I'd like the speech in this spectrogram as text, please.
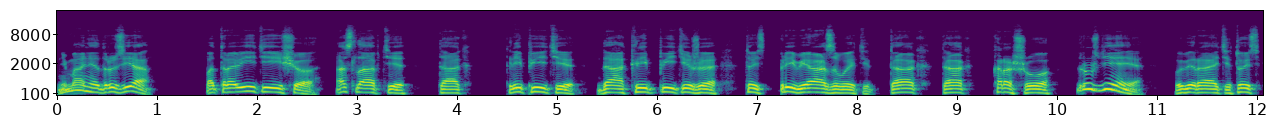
Внимание, друзья! Потравите еще, ослабьте. Так, крепите. Да, крепите же. То есть привязывайте. Так, так, хорошо. Дружнее. Выбирайте, то есть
